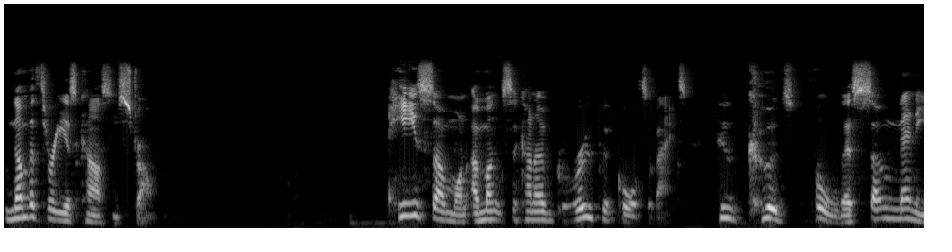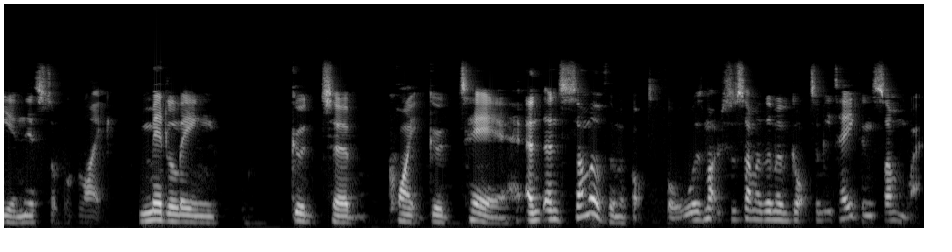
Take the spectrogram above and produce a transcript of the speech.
number three is Carson Strong he's someone amongst a kind of group of quarterbacks who could fall. There's so many in this sort of like middling, good to quite good tier, and and some of them have got to fall as much as some of them have got to be taken somewhere.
